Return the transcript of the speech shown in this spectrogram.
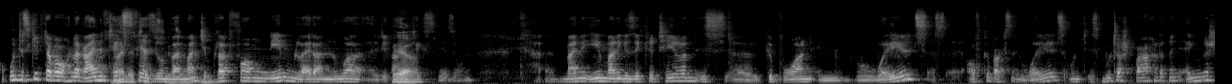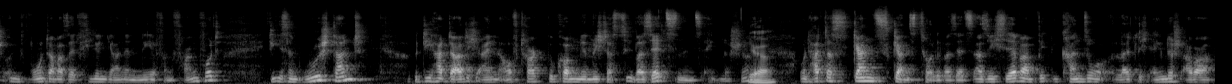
Und es gibt aber auch eine reine Textversion, Textversion. weil manche mhm. Plattformen nehmen leider nur äh, die reine ja. Textversion. Äh, meine ehemalige Sekretärin ist äh, geboren in Wales, ist äh, aufgewachsen in Wales und ist Muttersprachlerin Englisch und wohnt aber seit vielen Jahren in der Nähe von Frankfurt. Die ist im Ruhestand und die hat dadurch einen Auftrag bekommen, nämlich das zu übersetzen ins Englische. Ja. Und hat das ganz, ganz toll übersetzt. Also ich selber kann so leidlich Englisch, aber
